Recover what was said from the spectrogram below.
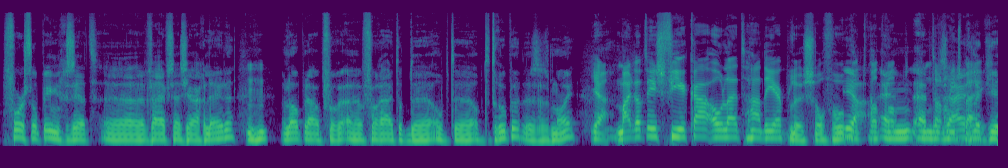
fors op ingezet eh, vijf, zes jaar geleden. Mhm. We lopen daar ook voor, eh, vooruit op de, op, de, op de troepen, dus dat is mooi. Ja, maar dat is 4K OLED HDR+. Plus. Of wat, wat, wat en, dus bij? eigenlijk je,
